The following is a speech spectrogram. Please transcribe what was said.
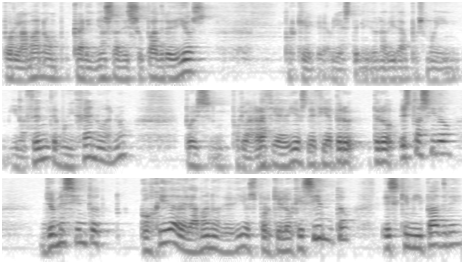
por la mano cariñosa de su Padre Dios, porque habías tenido una vida pues muy inocente, muy ingenua, ¿no? Pues por la gracia de Dios decía, pero, pero esto ha sido, yo me siento cogida de la mano de Dios, porque lo que siento es que mi Padre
